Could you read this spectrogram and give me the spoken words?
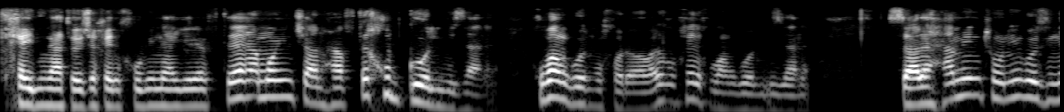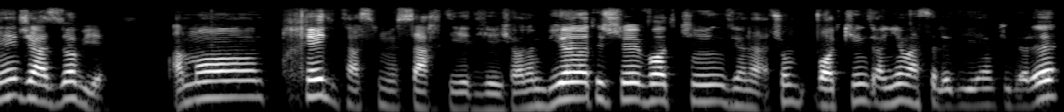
خیلی نتایج خیلی خوبی نگرفته اما این چند هفته خوب گل می‌زنه. خوبم گل می‌خوره ولی خب خیلی خوبم گل می‌زنه. سر همین تونی گزینه جذابیه. اما خیلی تصمیم سختیه دیگه. که حالا بیادش واتکینز یا نه. چون واتکینز یه مسئله دیگه هم که داره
